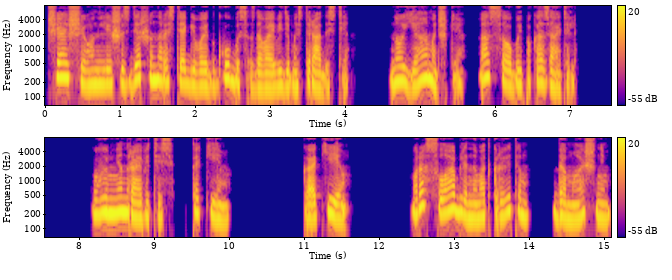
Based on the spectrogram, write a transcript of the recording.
Чаще он лишь сдержанно растягивает губы, создавая видимость радости. Но ямочки — особый показатель. Вы мне нравитесь таким. Каким? Расслабленным, открытым, домашним.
